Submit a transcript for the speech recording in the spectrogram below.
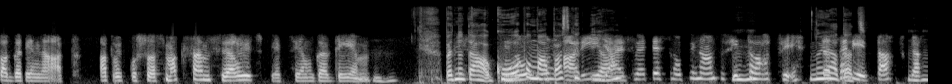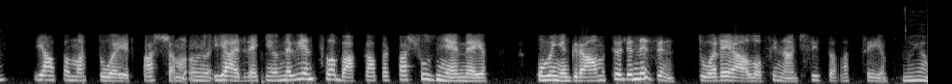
pagarināt atlikušos maksājumus vēl līdz pieciem gadiem. Mm -hmm. Bet nu tā kopumā nu, paskatīt. Jā, jāizvērtē savu finansu mhm. situāciju. Mm -hmm. nu, jā, tas tāds... arī ir tas, kas mm -hmm jāpamato ir pašam un jāizrēķina, jo neviens labāk kā par pašu uzņēmēju un viņa grāmatu. Nezina to reālo finanšu situāciju. Nu jā,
